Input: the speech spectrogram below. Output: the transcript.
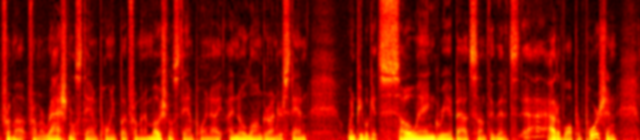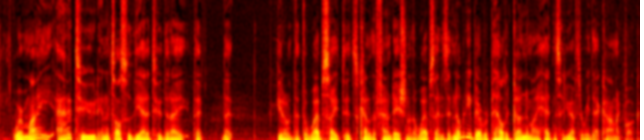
from a from a rational standpoint but from an emotional standpoint I, I no longer understand when people get so angry about something that it's out of all proportion where my attitude and it's also the attitude that I that that you know that the website it's kind of the foundation of the website is that nobody ever held a gun to my head and said you have to read that comic book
